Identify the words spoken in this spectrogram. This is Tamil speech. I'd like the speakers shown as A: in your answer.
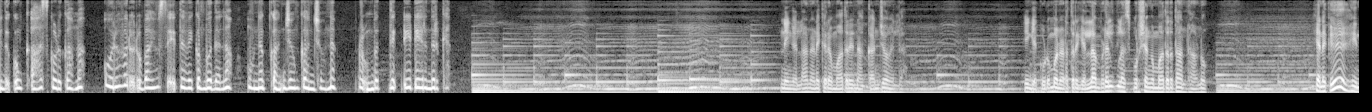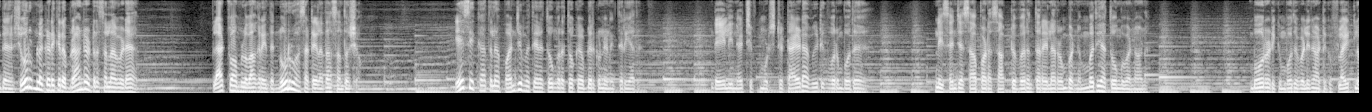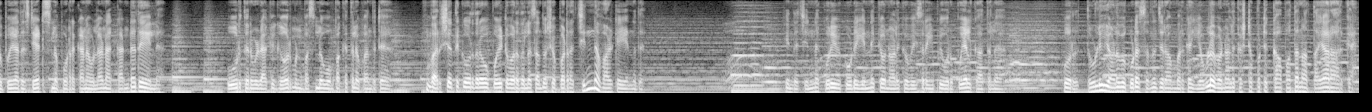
A: எதுக்கும் காசு கொடுக்காம ஒரு ஒரு ரூபாயும் சேர்த்து வைக்கும் போதெல்லாம் உன்னை கஞ்சம் கஞ்சோன்னு ரொம்ப திட்டிகிட்டே இருந்திருக்கேன்.
B: நீங்க எல்லாம் நினைக்கிற மாதிரி நான் கஞ்சம் இல்லை. இங்க குடும்பம் நடத்துற எல்லா மிடில் கிளாஸ் புருஷங்க மாதிரி தான் நானும். எனக்கு இந்த ஷோரூம்ல கிடைக்கிற பிராண்டட் ட்ரெஸ் எல்லாம் விட பிளாட்ஃபார்ம்ல வாங்குற இந்த நூறுரூவா சட்டையில தான் சந்தோஷம். ஏசி காத்துல பஞ்சு மெத்தையில தூங்குற தூக்கம் எப்படி இருக்கும்னு எனக்கு தெரியாது. டெய்லி நைட் ஷிஃப்ட் முடிச்சுட்டு டயர்டா வீட்டுக்கு வரும்போது நீ செஞ்ச சாப்பாடை சாப்பிட்டு வெறும் தரையில ரொம்ப நிம்மதியா தூங்குவேன் நான். போர் அடிக்கும்போது வெளிநாட்டுக்கு ஃப்ளைட்டில் போய் அதை ஸ்டேட்டஸில் போடுற கனவுலாம் நான் கண்டதே இல்லை. ஊர் திருவிழாக்கு கவர்மெண்ட் பஸ்ஸில் உன் பக்கத்தில் உட்காந்துட்டு வருஷத்துக்கு ஒரு தடவை போயிட்டு வரதுல சந்தோஷப்படுற சின்ன வாழ்க்கை என்னது? இந்த சின்ன குருவி கூட என்னைக்கோ நாளைக்கோ வீசுற இப்படி ஒரு புயல் காத்துல ஒரு துளி அளவு கூட சதஞ்சிராம இருக்க எவ்வளவு வேணாலும் கஷ்டப்பட்டு காப்பாத்த நான் தயாரா இருக்கேன்.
